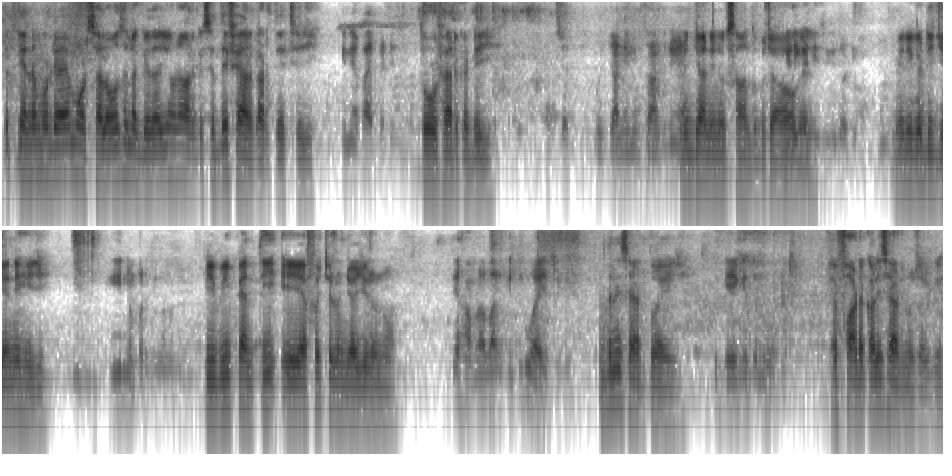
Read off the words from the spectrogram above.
ਤੇ ਤਿੰਨ ਮੁੰਡੇ ਆਏ ਮੋਟਰਸਾਈਕਲ ਉਸ ਲੱਗੇ ਦਾ ਜੀ ਉਹਨਾਂ ਆਣ ਕੇ ਸਿੱਧੇ ਫਾਇਰ ਕੱਢਤੇ ਇੱਥੇ ਜੀ। ਕਿੰਨੇ ਫਾਇਰ ਜੀ? ਦੋ ਫਾਇਰ ਕੱਢੇ ਜੀ। ਅੱਛਾ ਕੋਈ ਜਾਨੀ ਨੁਕਸਾਨ ਤਾਂ ਨਹੀਂ ਨਹੀਂ ਜਾਨੀ ਨੁਕਸਾਨ ਤੋਂ ਬਚਾਅ ਹੋ ਹੋਇਆ ਗਿਆ ਜੀ। ਮੇਰੀ ਗੱਡੀ ਜਿੰਨ ਹੀ ਜੀ। ਕੀ ਨੰਬਰ ਸੀ ਉਹਨਾਂ ਦਾ? PB 35 AF 5409 ਤੇ ਹਮਲਾਵਰ ਕਿੱਧਰੋਂ ਆਏ ਸੀਗੇ? ਇਧਰਲੀ ਸਾਈਡ ਤੋਂ ਆਏ ਜੀ। ਤੇ ਗਏ ਕਿੱਧਰ? ਨੂੰ ਇਹ ਫਾਟਕ ਵਾਲੀ ਸਾਈਡ ਨੂੰ ਚਲ ਗਏ।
